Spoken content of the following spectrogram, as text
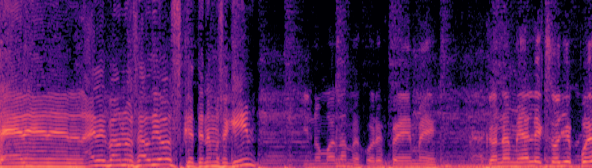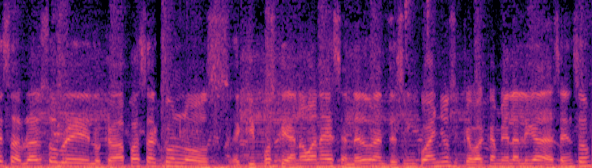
Ahí les va unos audios que tenemos aquí. Y nomás la mejor FM. ¿Qué onda, mi Alex? Oye, ¿puedes hablar sobre lo que va a pasar con los equipos que ya no van a descender durante cinco años y que va a cambiar la liga de ascenso?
